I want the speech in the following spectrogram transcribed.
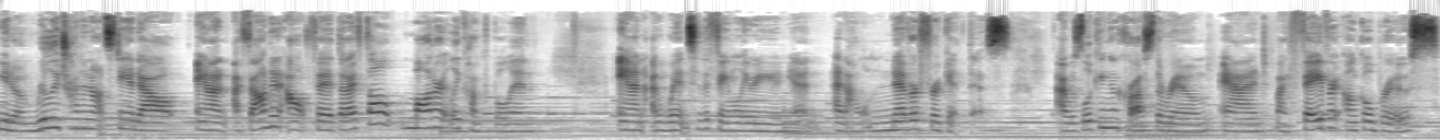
you know, really try to not stand out. And I found an outfit that I felt moderately comfortable in. And I went to the family reunion, and I will never forget this. I was looking across the room, and my favorite Uncle Bruce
